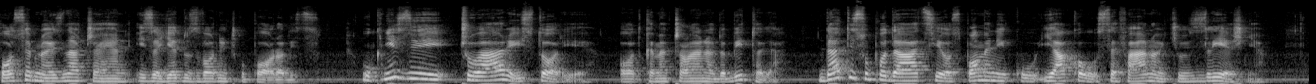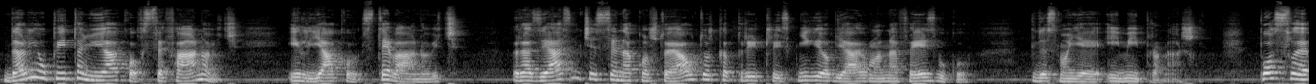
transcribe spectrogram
posebno je značajan i za jednu zvorničku porodicu. U knjizi Čuvari istorije od Kanačalana do Bitolja dati su podaci o spomeniku Jakovu Stefanoviću iz Liješnja. Da li je u pitanju Jakov Stefanović ili Jakov Stevanović, razjasnit će se nakon što je autorka priče iz knjige objavila na Facebooku, gde smo je i mi pronašli. Posle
